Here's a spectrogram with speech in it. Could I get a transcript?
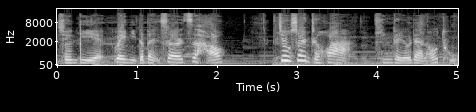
兄弟，为你的本色而自豪，就算这话听着有点老土。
